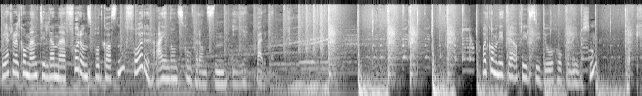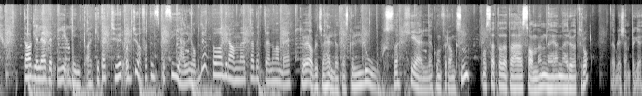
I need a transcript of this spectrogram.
Og hjertelig velkommen til denne forhåndspodkasten for eiendomskonferansen i Bergen. Velkommen hit til Aprilstudio, Håkon Iversen. Daglig leder i Link arkitektur, og du har fått en spesiell jobb du, på Gran 30.11. Du, jeg har blitt så heldig at jeg skal lose hele konferansen og sette dette her sammen med en rød tråd. Det blir kjempegøy.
